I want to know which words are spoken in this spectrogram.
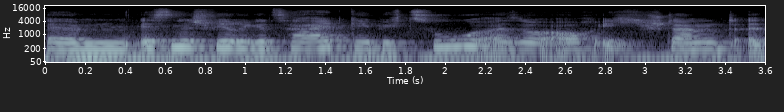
ähm, ist eine schwierige Zeit, gebe ich zu. Also auch ich stand äh,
